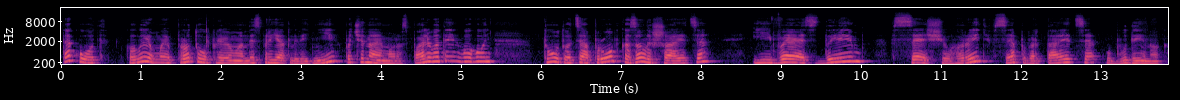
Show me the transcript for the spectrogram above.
Так от, коли ми протоплюємо несприятливі дні, починаємо розпалювати вогонь, тут оця пробка залишається, і весь дим, все, що горить, все повертається у будинок.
